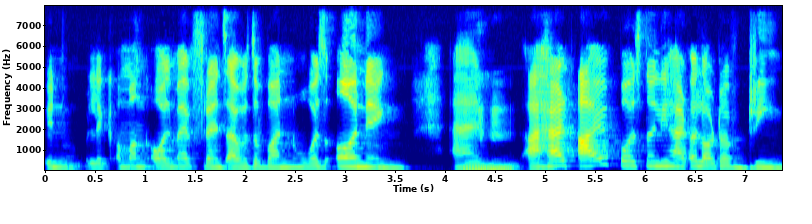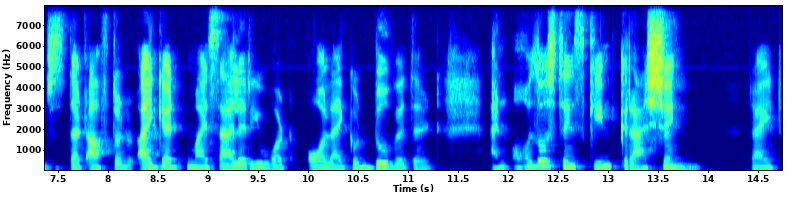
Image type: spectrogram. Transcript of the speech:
in like among all my friends i was the one who was earning. And mm-hmm. i had i personally had a lot of dreams that after i get my salary what all i could do with it. And all those things came crashing right?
